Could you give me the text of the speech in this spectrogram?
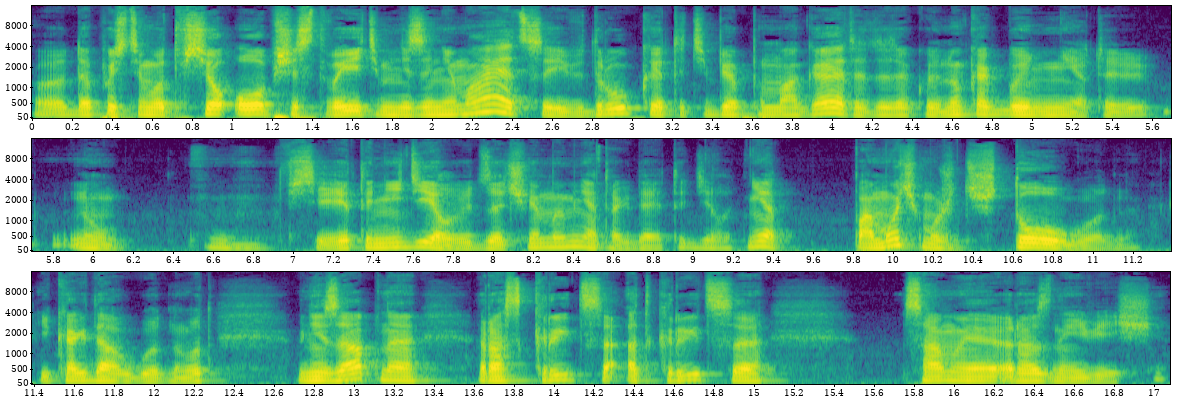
э, допустим, вот все общество этим не занимается, и вдруг это тебе помогает, это такой, ну как бы нет, э, ну все это не делают, зачем и мне тогда это делать? Нет, помочь может что угодно и когда угодно. Вот внезапно раскрыться, открыться самые разные вещи.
